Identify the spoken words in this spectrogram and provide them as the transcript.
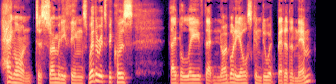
hang on to so many things, whether it's because they believe that nobody else can do it better than them,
